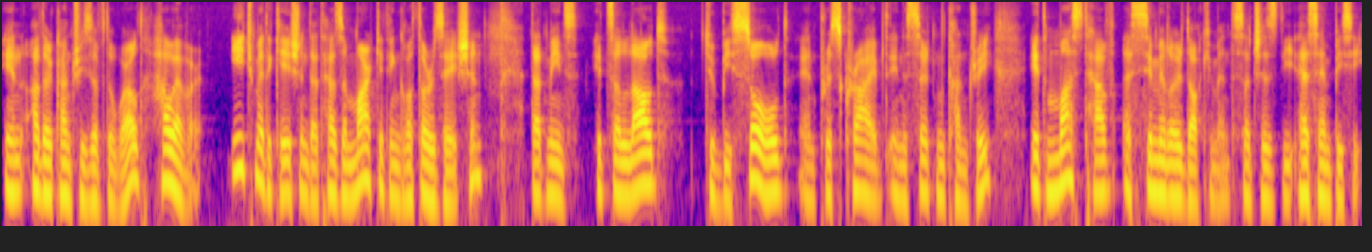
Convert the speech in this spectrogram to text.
in other countries of the world. However, each medication that has a marketing authorization, that means it's allowed to be sold and prescribed in a certain country, it must have a similar document, such as the SMPC.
